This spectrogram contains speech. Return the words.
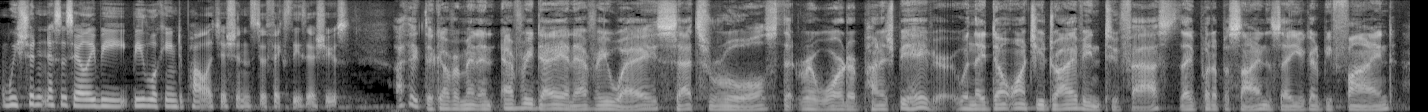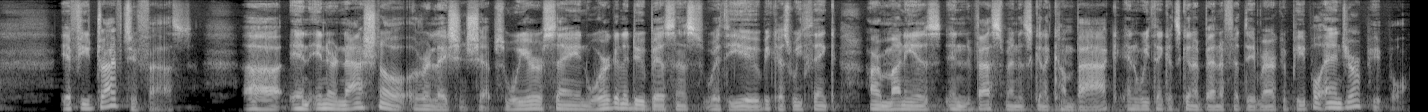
we shouldn't necessarily be be looking to politicians to fix these issues? I think the government, in every day and every way, sets rules that reward or punish behavior. When they don't want you driving too fast, they put up a sign and say you're going to be fined if you drive too fast. Uh, in international relationships, we are saying we're going to do business with you because we think our money is investment is going to come back, and we think it's going to benefit the American people and your people.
